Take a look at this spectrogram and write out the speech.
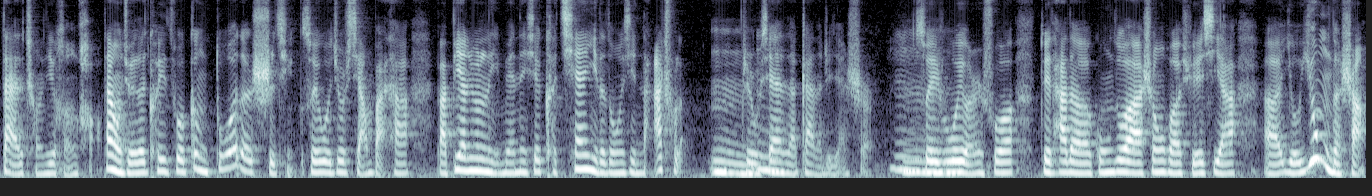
带的成绩很好，但我觉得可以做更多的事情，所以我就想把它把辩论里面那些可迁移的东西拿出来，嗯，这是我现在在干的这件事儿。嗯，所以如果有人说对他的工作啊、生活、学习啊，呃，有用得上，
